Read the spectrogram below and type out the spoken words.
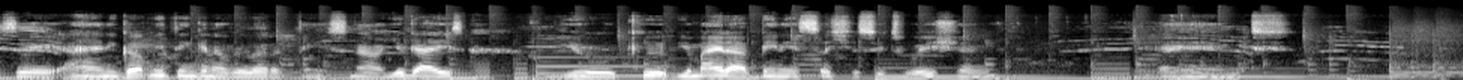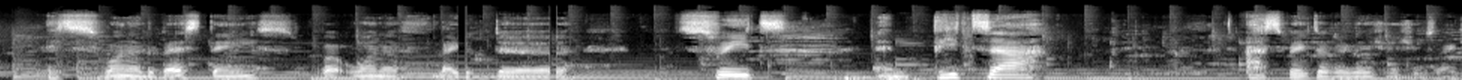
Say, and it got me thinking of a lot of things. Now, you guys, you could, you might have been in such a situation, and it's one of the best things, but one of like the sweet and bitter aspect of relationships. Like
